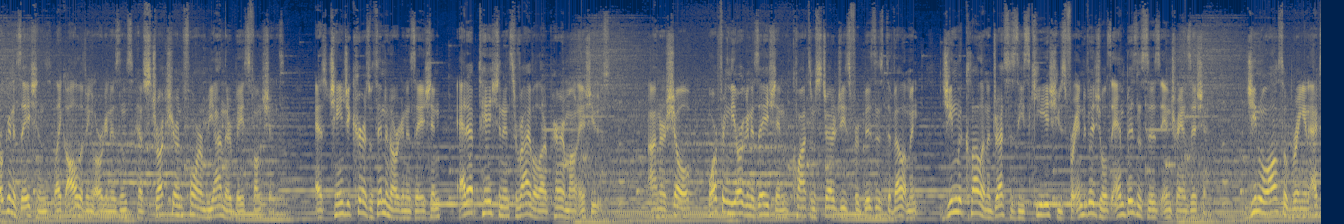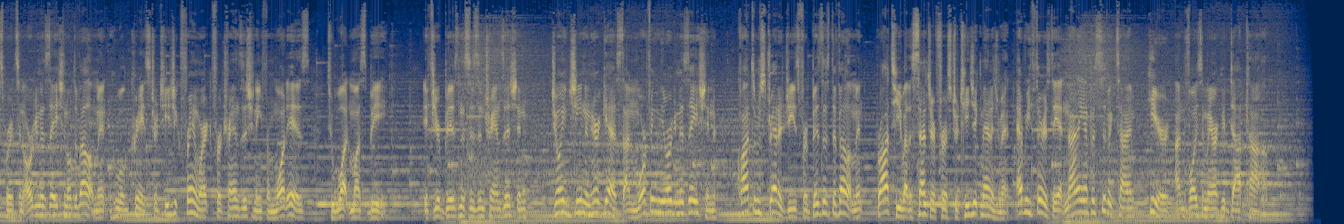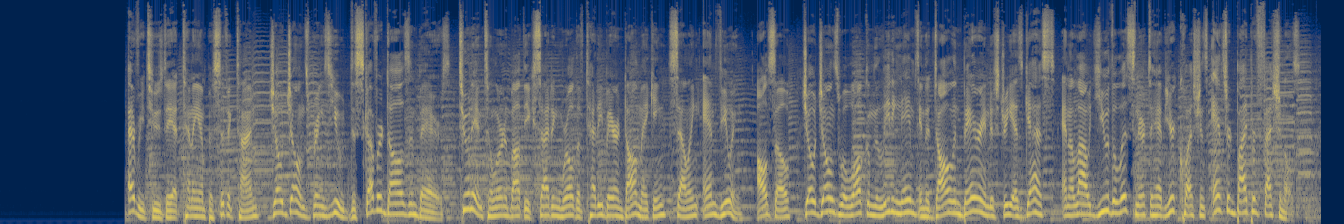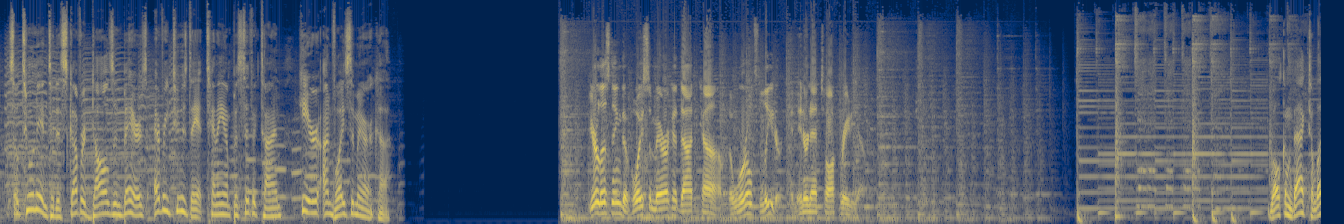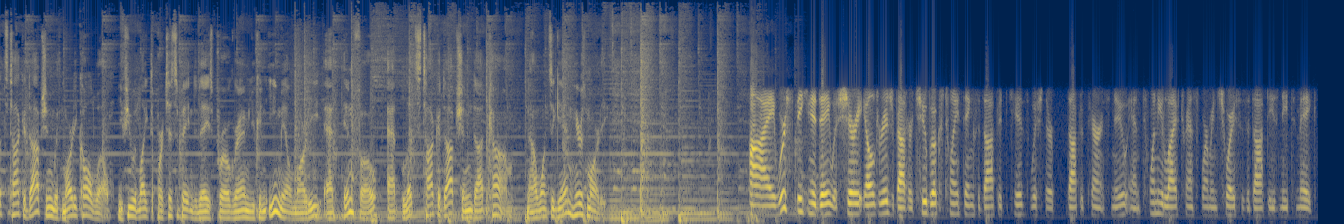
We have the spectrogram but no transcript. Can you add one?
Organizations, like all living organisms, have structure and form beyond their base functions. As change occurs within an organization, adaptation and survival are paramount issues. On her show, Morphing the Organization Quantum Strategies for Business Development, Jean McClellan addresses these key issues for individuals and businesses in transition. Jean will also bring in experts in organizational development who will create strategic framework for transitioning from what is to what must be. If your business is in transition, join Jean and her guests on Morphing the Organization Quantum Strategies for Business Development, brought to you by the Center for Strategic Management every Thursday at 9 a.m. Pacific Time here on VoiceAmerica.com. Every Tuesday at 10 a.m. Pacific Time, Joe Jones brings you Discover Dolls and Bears. Tune in to learn about the exciting world of teddy bear and doll making, selling, and viewing. Also, Joe Jones will welcome the leading names in the doll and bear industry as guests and allow you, the listener, to have your questions answered by professionals. So tune in to Discover Dolls and Bears every Tuesday at 10 a.m. Pacific Time here on Voice America. You're listening to VoiceAmerica.com, the world's leader in Internet Talk Radio. Welcome back to Let's Talk Adoption with Mardie Caldwell. If you would like to participate in today's program, you can email Mardie at info at letstalkadoption.com. Now, once again, here's Mardie. Hi, we're speaking today with Sherry Eldridge about her two books, 20 Things Adopted Kids Wish Their Adopted Parents Knew, and 20 Life Transforming Choices Adoptees Need to Make.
